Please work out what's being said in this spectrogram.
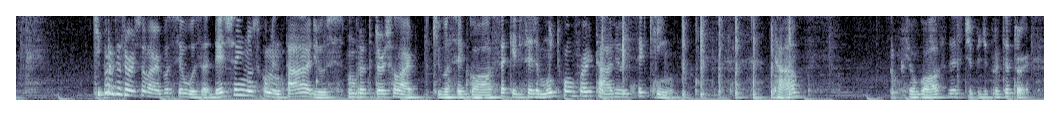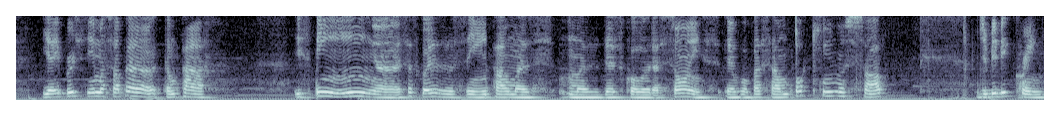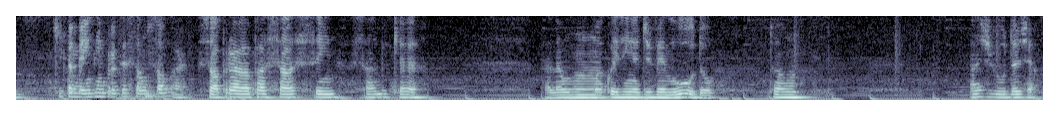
Que protetor solar você usa? Deixa aí nos comentários um protetor solar que você gosta, que ele seja muito confortável e sequinho, tá? Porque eu gosto desse tipo de protetor. E aí por cima, só pra tampar espinha, essas coisas assim, para umas, umas descolorações, eu vou passar um pouquinho só de BB Cream, que também tem proteção solar. Só pra passar assim, sabe, que é... Ela é uma coisinha de veludo, então ajuda já.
